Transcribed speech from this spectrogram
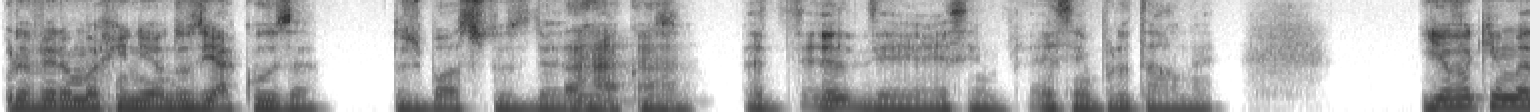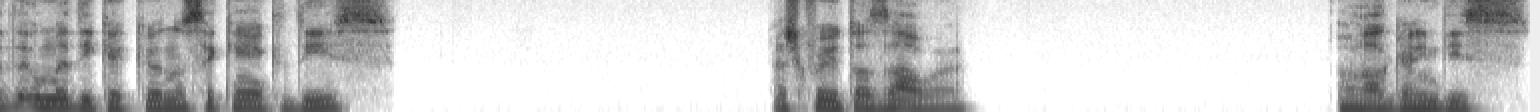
por haver uma reunião dos Yakuza, dos bosses dos, da, da Aham, Yakuza. É, é sempre, é sempre brutal, né? E houve aqui uma, uma dica que eu não sei quem é que disse. Acho que foi o Tozawa. Ou alguém disse.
